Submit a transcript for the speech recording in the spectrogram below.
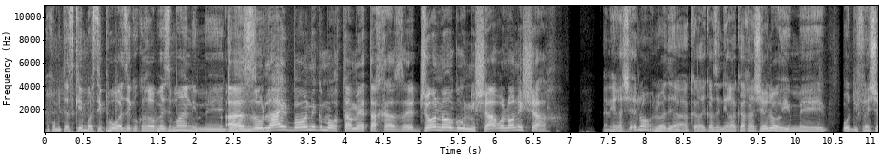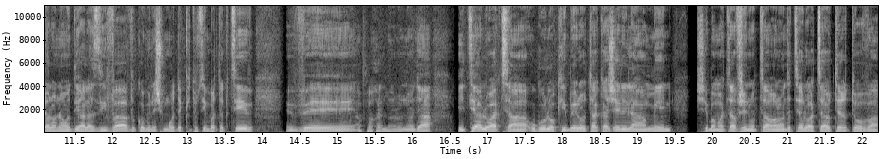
אנחנו מתעסקים בסיפור הזה כל כך הרבה זמן עם אה, ג'ון אז אוגו. אולי בואו נגמור את המתח הזה. ג'ון אוגו נשאר או לא נשאר? כנראה שלא, לא יודע, כרגע זה נראה ככה שלא, אם אה, עוד לפני שאלונה הודיעה על עזיבה וכל מיני שמועות על קיצוצים בתקציב והפחד מאלונה הודיעה, הציע לו הצעה, אוגו לא קיבל אותה, קשה לי להאמין שבמצב שנוצר אלונה תציע לו הצעה יותר טובה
